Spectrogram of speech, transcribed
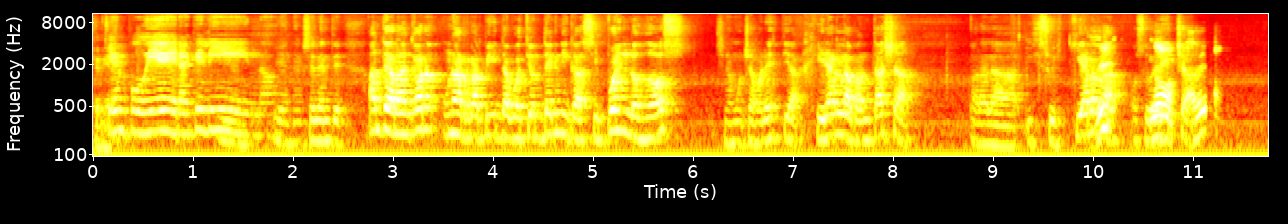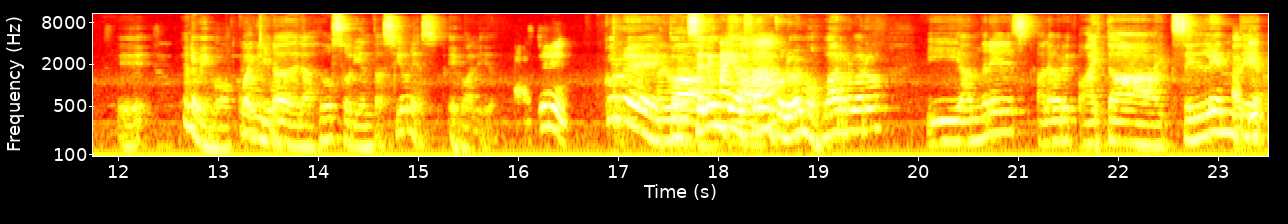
Quien pudiera, qué lindo. Bien, excelente. Antes de arrancar, una rapidita cuestión técnica. Si pueden los dos, si no es mucha molestia, girar la pantalla para la, y su izquierda o su No, derecha. Eh, es lo mismo, cualquiera mismo. de las dos orientaciones es válida. así. Ahí Correcto, excelente a. Franco, lo vemos bárbaro. Y Andrés, a la ahí está, excelente. Aquí.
